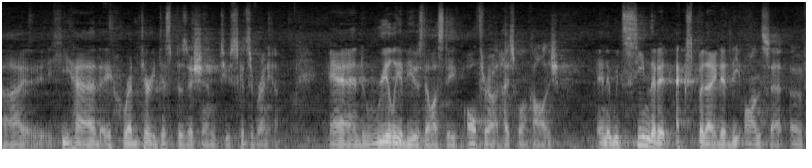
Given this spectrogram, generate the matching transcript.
uh, he had a hereditary disposition to schizophrenia and really abused LSD all throughout high school and college. And it would seem that it expedited the onset of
